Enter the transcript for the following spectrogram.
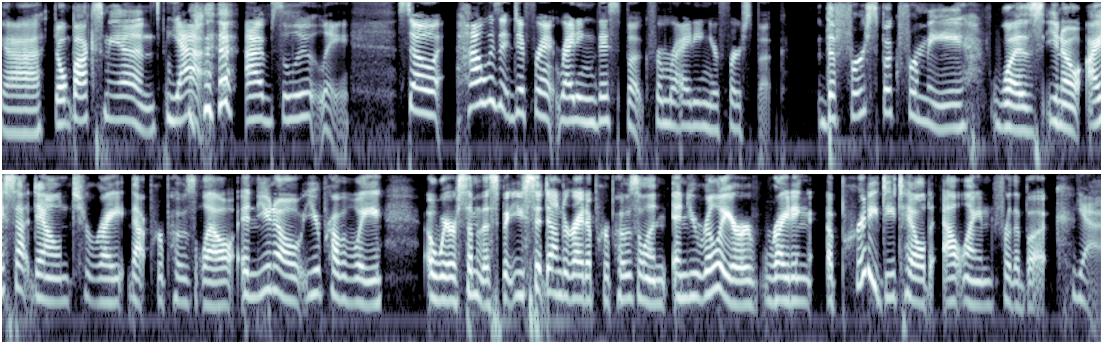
Yeah, don't box me in. yeah, absolutely. So, how was it different writing this book from writing your first book? The first book for me was, you know, I sat down to write that proposal out. And, you know, you're probably aware of some of this, but you sit down to write a proposal and, and you really are writing a pretty detailed outline for the book. Yeah.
